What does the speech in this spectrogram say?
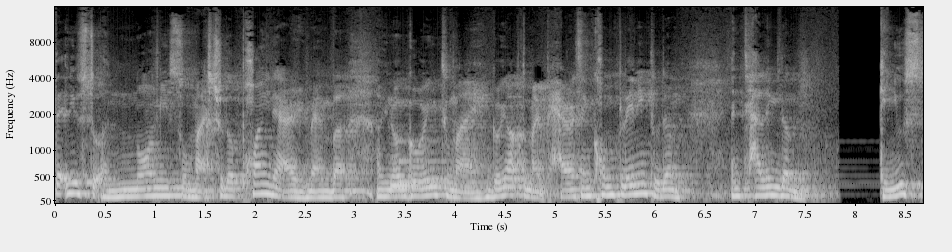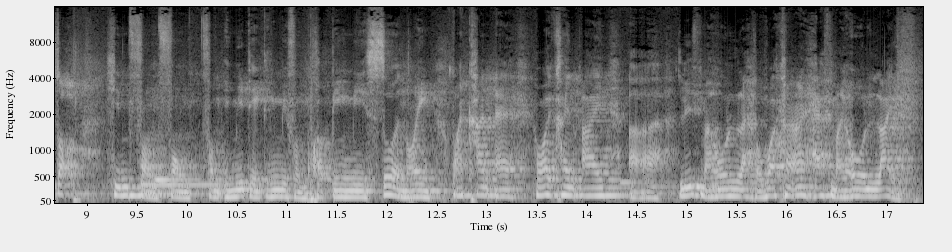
That used to annoy me so much to the point that I remember, you know, going to my going up to my parents and complaining to them and telling them, can you stop him from, from, from imitating me, from copying me? So annoying. Why can't I why can't I uh, live my own life or why can't I have my own life?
